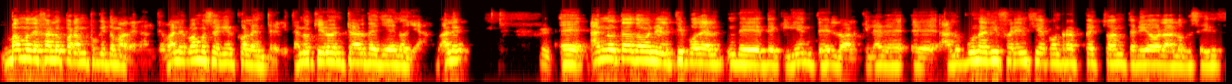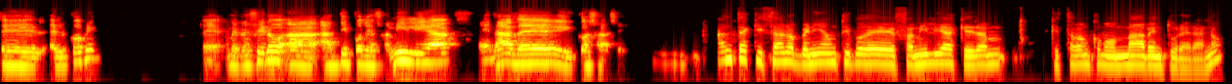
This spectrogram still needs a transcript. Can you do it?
vamos a dejarlo para un poquito más adelante, ¿vale? Vamos a seguir con la entrevista. No quiero entrar de lleno ya, ¿vale? Eh, ¿Has notado en el tipo de, de, clientes, los alquileres, eh, alguna diferencia con respecto anterior a lo que se dice el, COVID? Eh, me refiero a, a, tipo de familia, edades y cosas así. Antes quizá nos venía un tipo de familias que eran que estaban como más aventureras, ¿no?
